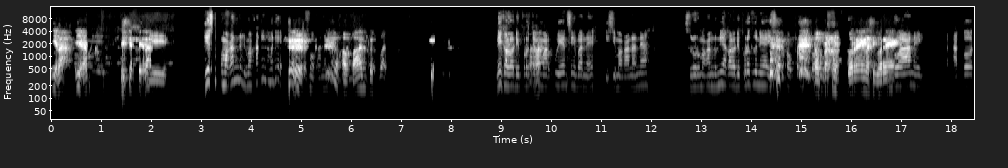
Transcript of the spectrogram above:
Iyalah, iya kan? Oh, iya. Di setiap daerah Iya. Dia semua makanan udah dimakanin sama dia. Apaan tuh? Nih kalau di perutnya. Mark Wien sih Ban ya, isi makanannya seluruh makan dunia kalau di perut lu nih ya isi toprak doang. Toprak nih, goreng, nasi goreng. Bantuan ya. Takut.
